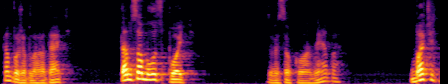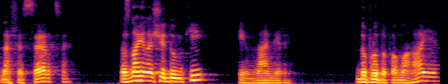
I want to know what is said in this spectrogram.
там Божа благодать, Там сам Господь з високого неба бачить наше серце, знає наші думки і наміри. Добро допомагає,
